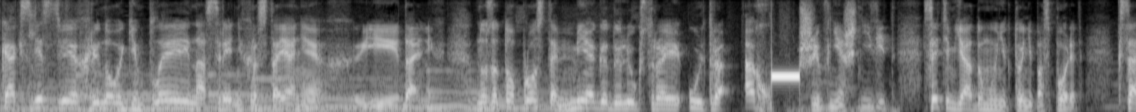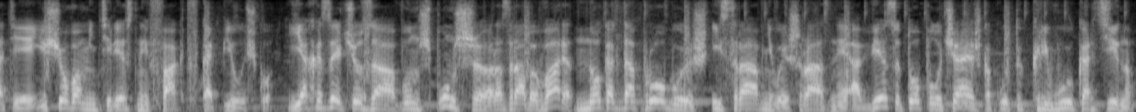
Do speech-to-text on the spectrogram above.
как следствие хреновый геймплей на средних расстояниях и дальних. Но зато просто мега делюкс рей ультра охуевший внешний вид. С этим, я думаю, никто не поспорит. Кстати, еще вам интересный факт в копилочку. Я хз, что за вунш-пунш разрабы варят, но когда пробуешь и сравниваешь разные обвесы, то получаешь какую-то кривую картину.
